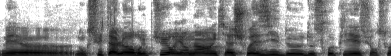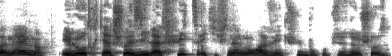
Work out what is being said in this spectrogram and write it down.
Mais euh, donc, suite à leur rupture, il y en a un qui a choisi de, de se replier sur soi-même, et l'autre qui a choisi la fuite et qui finalement a vécu beaucoup plus de choses.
